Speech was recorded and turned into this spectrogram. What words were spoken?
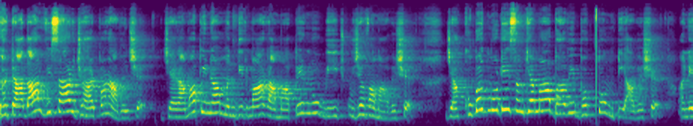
ઘટાદાર વિશાળ ઝાડ પણ આવેલ છે, જ્યાં રામાપીરના મંદિરમાં રામાપીરનું બીજ ઉજવવામાં આવે છે. જ્યાં ખૂબ જ મોટી સંખ્યામાં ભાવિ ભક્તો ઉમટી આવે છે અને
